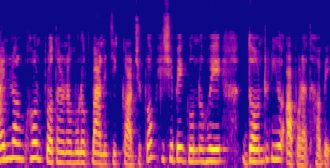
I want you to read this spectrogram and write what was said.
আইন লঙ্ঘন প্রতারণামূলক বাণিজ্যিক কার্যক্রম হিসেবে গণ্য হয়ে দণ্ডনীয় অপরাধ হবে।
